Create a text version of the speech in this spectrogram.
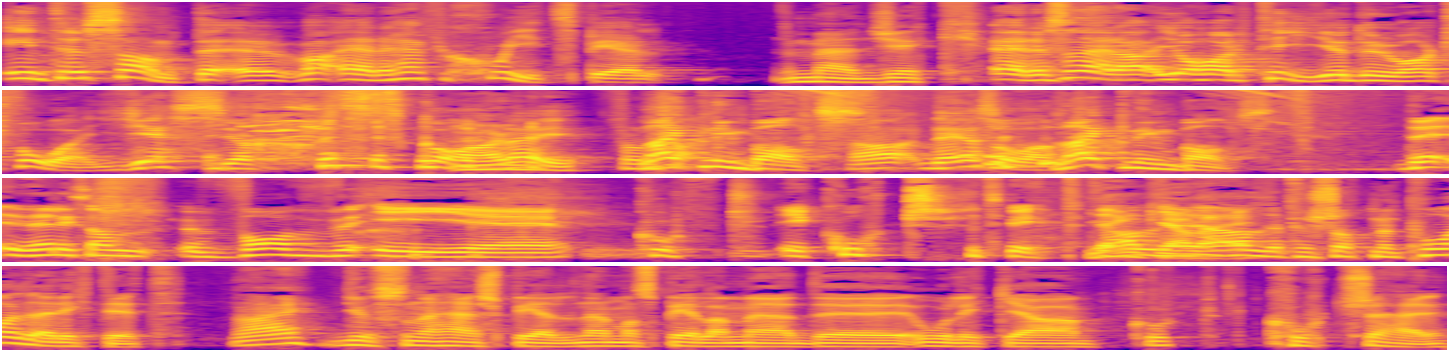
intressant, det, eh, vad är det här för skitspel? Magic. Är det sån här, jag har tio, du har två. Yes, jag skar dig. Från Lightning bolts! Ja, det är så va? Lightning bolts! det, det är liksom VOV i eh, Kort. i kort, typ. Jag har, aldrig, jag jag har aldrig förstått mig på det riktigt. Nej. Just såna här spel när man spelar med eh, olika Kort. kort så här.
